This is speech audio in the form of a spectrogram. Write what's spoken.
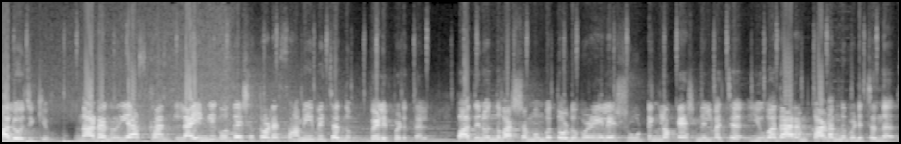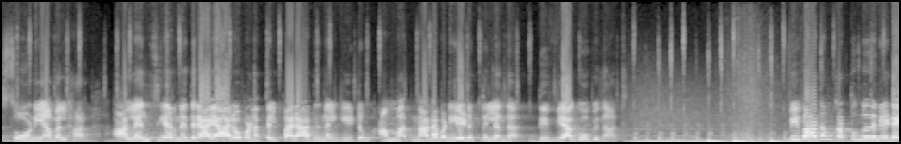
ആലോചിക്കും. നടൻ റിയാസ് ഖാൻ ലൈംഗിക ഉദ്ദേശത്തോടെ സമീപിച്ചെന്നും വെളിപ്പെടുത്തൽ. പതിനൊന്ന് വർഷം മുമ്പ് തൊടുപുഴയിലെ ഷൂട്ടിംഗ് ലൊക്കേഷനിൽ വെച്ച് യുവതാരം കടന്നുപിടിച്ചെന്ന് സോണിയ മൽഹാർ. അലൻസിയറിനെതിരായ ആരോപണത്തിൽ പരാതി നൽകിയിട്ടും അമ്മ നടപടിയെടുത്തില്ലെന്ന് ദിവ്യ ഗോപിനാഥ്. വിവാദം കത്തുന്നതിനിടെ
